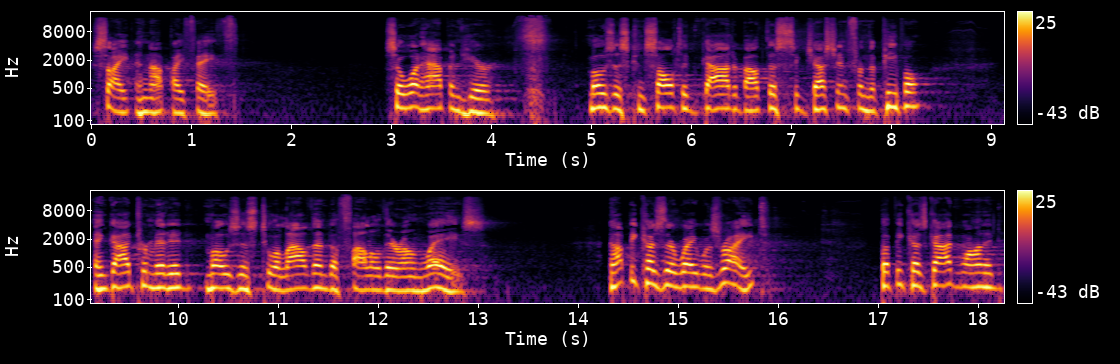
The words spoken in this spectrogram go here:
sight and not by faith. So, what happened here? Moses consulted God about this suggestion from the people. And God permitted Moses to allow them to follow their own ways. Not because their way was right, but because God wanted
